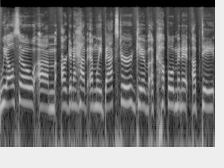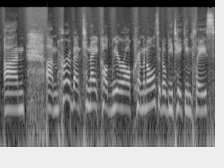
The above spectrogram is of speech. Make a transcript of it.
We also um, are going to have Emily Baxter give a couple minute update on um, her event tonight called We Are All Criminals. It'll be taking place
